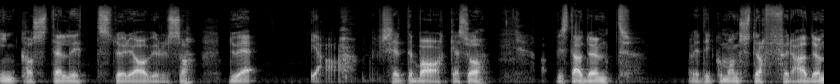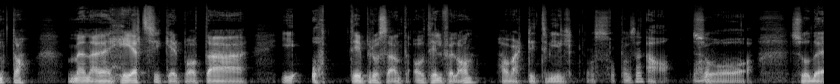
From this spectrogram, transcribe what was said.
innkast til litt større avgjørelser. Du er Ja, se tilbake, så Hvis jeg har dømt Jeg vet ikke hvor mange straffer jeg har dømt, da men jeg er helt sikker på at jeg i 80% av tilfellene har vært i tvil. Såpass, ja. Så, så det,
